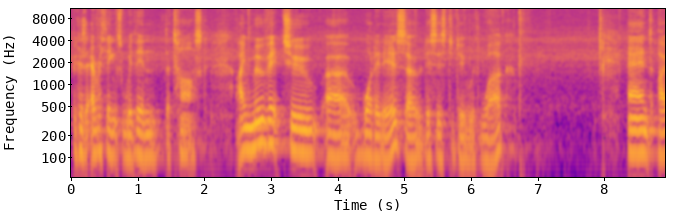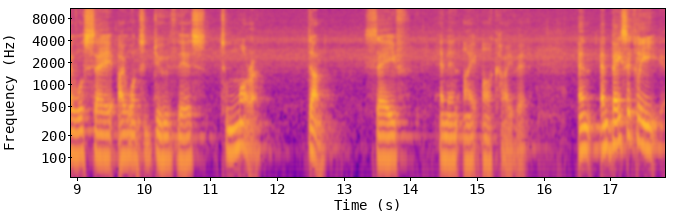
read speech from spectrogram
because everything's within the task. I move it to uh, what it is, so this is to do with work. And I will say, I want to do this tomorrow. Done. Save, and then I archive it. And, and basically,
